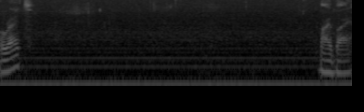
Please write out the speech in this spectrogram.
Alright? Bye bye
